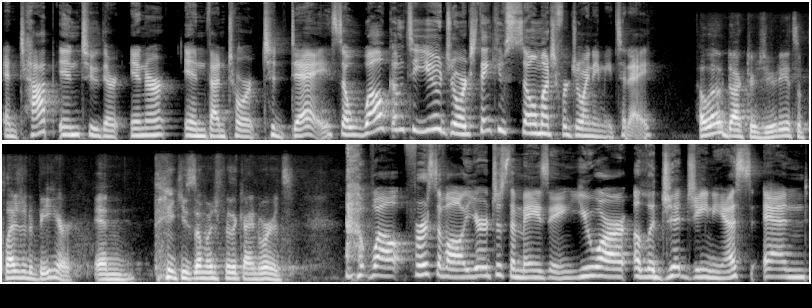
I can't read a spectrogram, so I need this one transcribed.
and tap into their inner inventor today. So, welcome to you, George. Thank you so much for joining me today. Hello, Dr. Judy. It's a pleasure to be here. And thank you so much for the kind words. Well, first of all, you're just amazing. You are a legit genius. And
